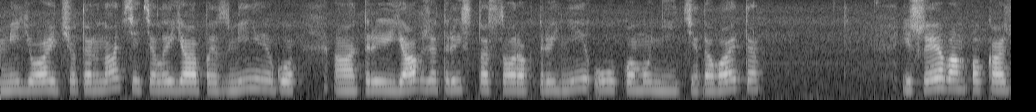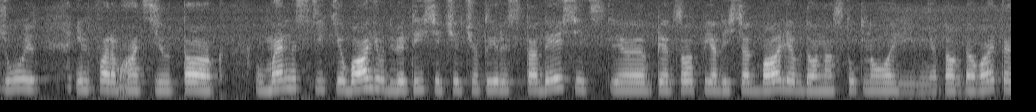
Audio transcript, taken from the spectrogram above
MIUI 14, але я змінюю його. А, 3, я вже 343 дні у комуніті. Давайте. І ще я вам покажу інформацію. Так, в мене скільки балів? 2410, е, 550 балів до наступного рівня. Так, давайте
